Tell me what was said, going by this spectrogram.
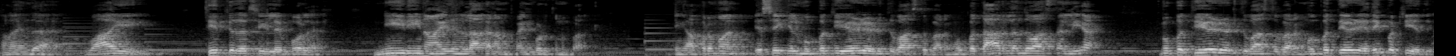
ஆனா இந்த வாயை தீர்க்கதரிசிகளை போல நீதியின் ஆயுதங்களாக நாம் பயன்படுத்தணும் பாருங்க. நீங்க அப்புறமா எஸ்ஐக்கியல் முப்பத்தி ஏழு எடுத்து வாசித்து பாருங்க. முப்பத்தி ஆறுல இருந்து வாசித்தேன் இல்லையா? முப்பத்தி ஏழு எடுத்து வாசித்து பாருங்க. முப்பத்தி ஏழு எதை பற்றியது?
